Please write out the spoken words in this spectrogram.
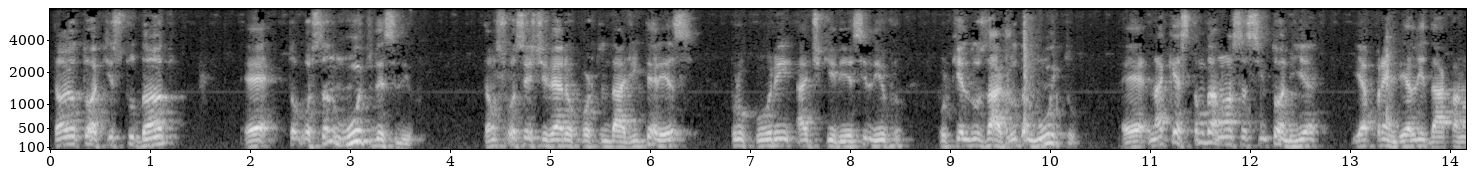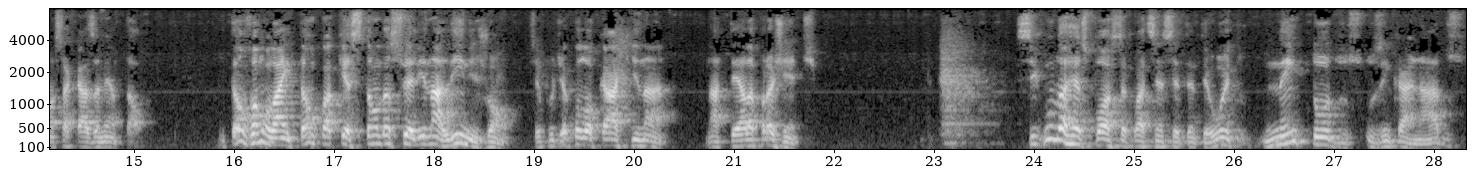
Então, eu estou aqui estudando, estou é, gostando muito desse livro. Então, se vocês tiverem oportunidade e interesse, procurem adquirir esse livro, porque ele nos ajuda muito é, na questão da nossa sintonia e aprender a lidar com a nossa casa mental. Então vamos lá então com a questão da Sueli Naline, João. Você podia colocar aqui na, na tela para gente. Segundo a resposta 478, nem todos os encarnados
